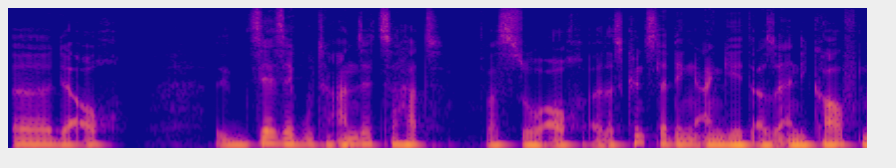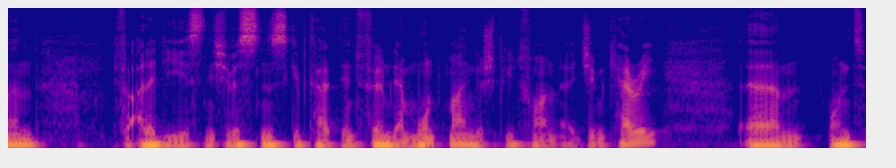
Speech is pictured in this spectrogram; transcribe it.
äh, der auch sehr, sehr gute Ansätze hat, was so auch äh, das Künstlerding angeht. Also Andy Kaufman, für alle, die es nicht wissen, es gibt halt den Film Der Mondmann, gespielt von äh, Jim Carrey. Ähm, und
